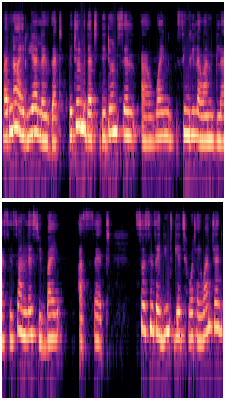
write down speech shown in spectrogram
But now I realize that they told me that they don't sell uh, wine singular wine glasses, so unless you buy a set. So since I didn't get what I wanted,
